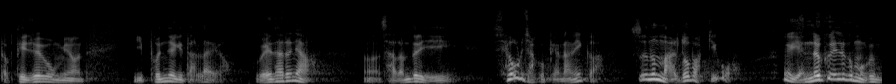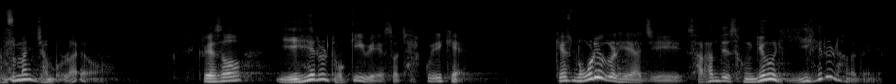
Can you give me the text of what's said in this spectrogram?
딱 대조해 보면 이 번역이 달라요. 왜 다르냐? 어, 사람들이 세월이 자꾸 변하니까 쓰는 말도 바뀌고 옛날 거 읽으면 그게 무슨 말인지 잘 몰라요. 그래서 이해를 돕기 위해서 자꾸 이렇게 계속 노력을 해야지 사람들이 성경을 이해를 하거든요.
